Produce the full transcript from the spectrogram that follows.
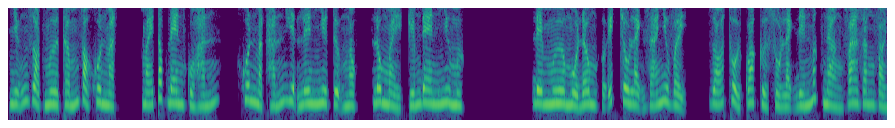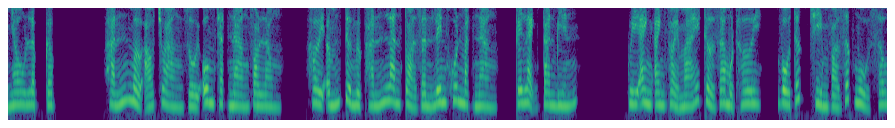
Những giọt mưa thấm vào khuôn mặt, mái tóc đen của hắn, khuôn mặt hắn hiện lên như tượng ngọc, lông mày kiếm đen như mực. Đêm mưa mùa đông ở Ích Châu lạnh giá như vậy, gió thổi qua cửa sổ lạnh đến mức nàng va răng vào nhau lập cập. Hắn mở áo choàng rồi ôm chặt nàng vào lòng, hơi ấm từ ngực hắn lan tỏa dần lên khuôn mặt nàng, cái lạnh tan biến. Quý Anh Anh thoải mái thở ra một hơi, vô thức chìm vào giấc ngủ sâu.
